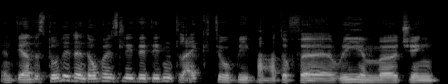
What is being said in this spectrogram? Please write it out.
And they understood it, and obviously, they didn't like to be part of a re emerging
